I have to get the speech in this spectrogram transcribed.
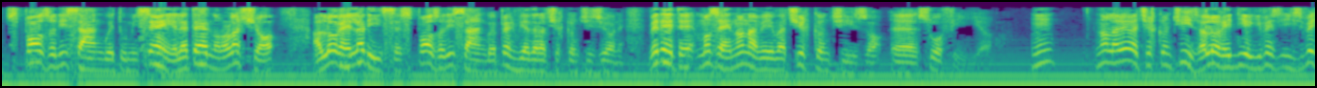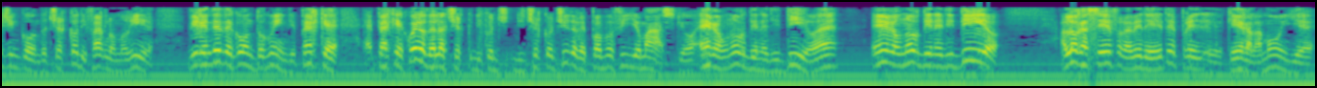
sposo di sangue tu mi sei, e l'Eterno lo lasciò, allora ella disse, sposo di sangue per via della circoncisione. Vedete, Mosè non aveva circonciso eh, suo figlio. Mm? Non l'aveva circonciso, allora Dio gli, fece, gli fece incontro e cercò di farlo morire. Vi rendete conto quindi? Perché? Perché quello della, di, circoncidere il proprio figlio maschio era un ordine di Dio, eh? Era un ordine di Dio. Allora Sefora, vedete, pre, che era la moglie,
